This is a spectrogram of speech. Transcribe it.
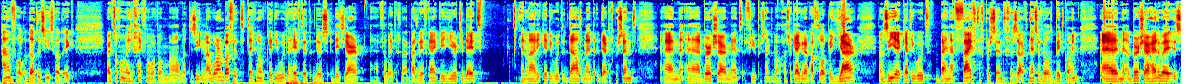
aanvallen. Dat is iets wat ik, waar ik toch wel een beetje gek van word om, uh, om dat te zien. Maar Warren Buffett tegenover Katie Wood heeft het dus dit jaar uh, veel beter gedaan. Laten we even kijken, year to date. Januari, Katie Wood daalt met 30% en uh, Berkshire met 4% omhoog. Als we kijken naar het afgelopen jaar, dan zie je Katie Wood bijna 50% gezakt, net zoveel als Bitcoin. En Berkshire Hathaway is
